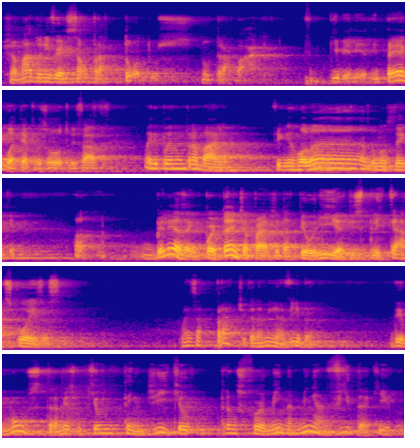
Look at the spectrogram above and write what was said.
chamado universal para todos no trabalho. Que beleza. E prego até para os outros e falo, mas depois não trabalha, fica enrolando, não sei o quê. Beleza, é importante a parte da teoria, de explicar as coisas, mas a prática na minha vida demonstra mesmo que eu entendi, que eu transformei na minha vida aquilo.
